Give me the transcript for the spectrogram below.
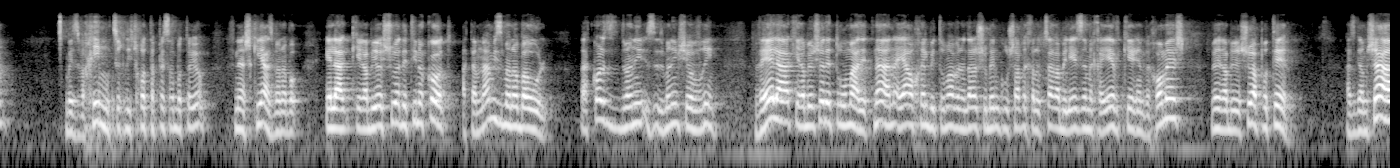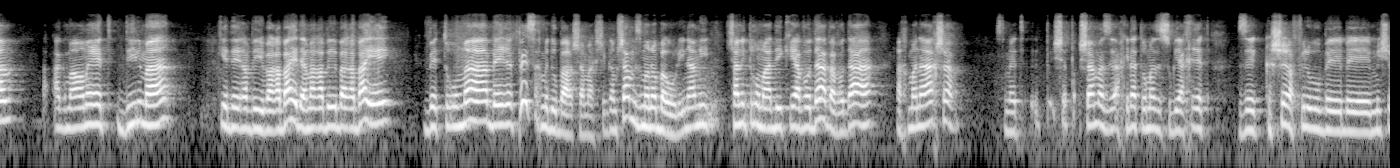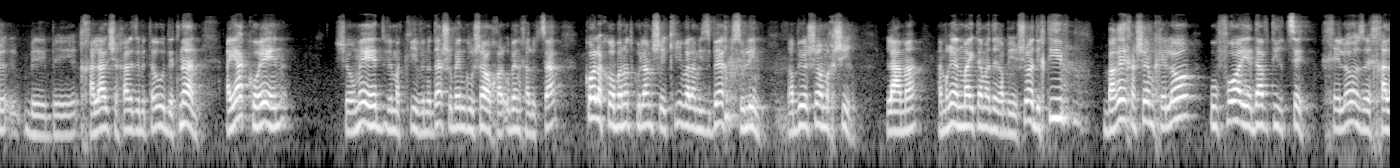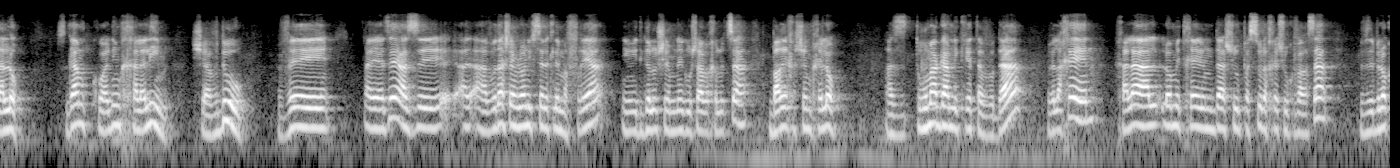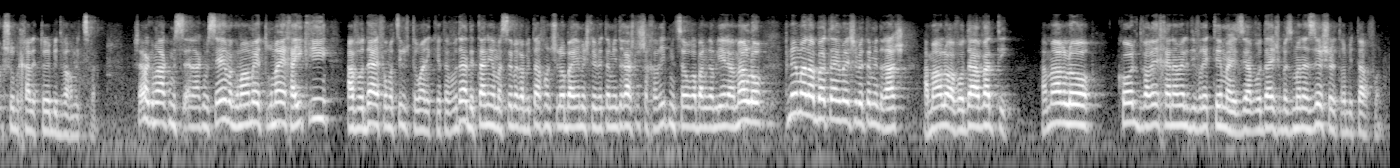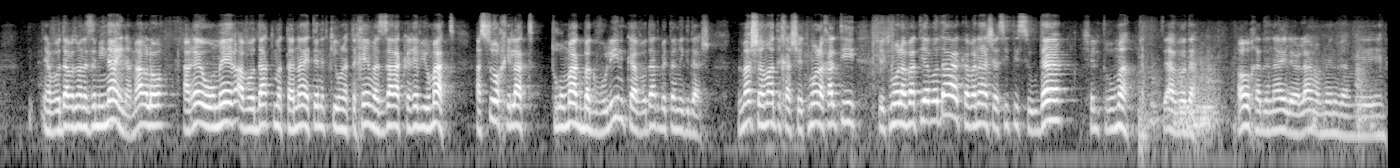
בזבחים הוא צריך לשחוט את הפסח באותו יום. לפני השקיעה, זמנו בהול. אלא כרבי יהושע דתינוקות, התם נמי זמנו בהול. הכל זמנים, זמנים שעוברים. ואלא כרבי יהושע דתרומה, דתנן, היה אוכל בתרומה ונודע לו שהוא בן גרושה וחלוצה, רבי אליעזר מחייב קרן וחומש, ורבי יהושע פוטר. אז גם שם, הגמרא אומרת, דילמה כדי רבי בר אביי, דאמר רבי בר אביי, בתרומה בערב פסח מדובר שם, שגם שם זמנו בהול. הנה מי, שאני תרומה דיקרי עבודה, ועבודה, רחמנא עכשיו. זאת אומרת, שם זה, אכילת תרומה זה סוגיה אחרת, זה כשר אפילו בחלל שאכל את זה בטעות, אתנן. היה כהן שעומד ומקריב, ונודע שהוא בן גרושה או בן חלוצה, כל הקורבנות כולם שהקריב על המזבח פסולים. רבי יהושע מכשיר. למה? אמרין מה איתמא דרבי יהושע, דכתיב, ברך השם חילו ופועל ידיו תרצה. חילו זה חללו. אז גם כהנים חללים שעבדו ו... זה, אז אה, העבודה שלהם לא נפסלת למפרע, אם יתגלו שהם בני גרושה וחלוצה, ברך השם חילו. אז תרומה גם נקראת עבודה, ולכן חלל לא מתחיל לומדה שהוא פסול אחרי שהוא כבר עשה, וזה לא קשור בכלל לטועה בדבר מצווה. עכשיו הגמרא רק מסיים, הגמרא אומרת, תרומה איך היקרי, עבודה, איפה מצינו שתרומה נקראת עבודה? דתניא מעשה ברבי טרפון שלא בא אמש לבית המדרש לשחרית, נמצאו רבן גמליאל, אמר לו, פני מה לא באת אמש לבית המדרש? אמר לו, עבודה עבדתי. אמר לו, כל דבריך אינם אלה דברי תמה, איזה עבודה יש בזמן הזה, שואל את רבי טרפון. עבודה בזמן הזה מניין? אמר לו, הרי הוא אומר, עבודת מתנה אתן את כהונתכם, והזר הקרב יומת. עשו אכילת תרומה בגבולין כעבודת בית המקדש. ומה שאמרתי לך, שאתמול אכלתי, שאתמול עבדתי עבודה, הכוונה שעשיתי סעודה של תרומה. זה עבודה. ברוך ה' לעולם, אמן ואמן.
